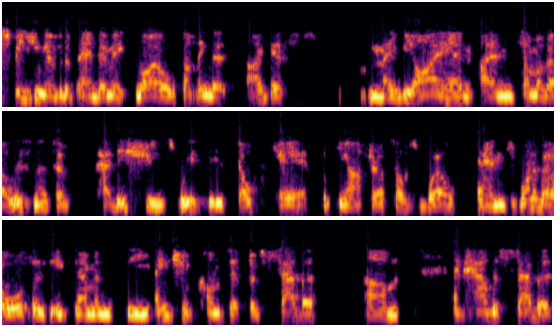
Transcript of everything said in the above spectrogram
Speaking of the pandemic, Lyle, something that I guess maybe I and, and some of our listeners have had issues with is self care, looking after ourselves well. And one of our authors examines the ancient concept of Sabbath. Um, and how the Sabbath,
